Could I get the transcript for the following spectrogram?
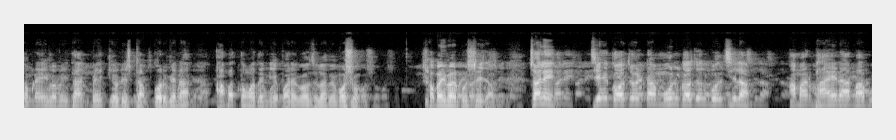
তোমরা এইভাবেই থাকবে, কেউ ডিস্টার্ব করবে না। আবার তোমাদের নিয়ে পরে গজল হবে, বসো। সবাই বসে যাও। চলেন, যে গজলটা মূল গজল বলছিলাম, আমার ভাইরা বাবু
